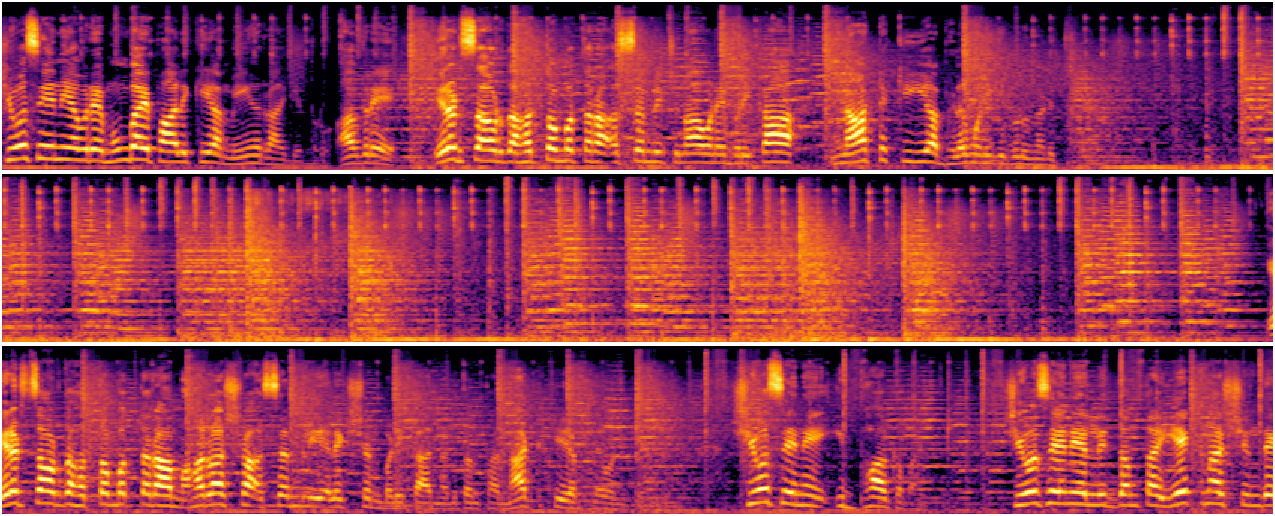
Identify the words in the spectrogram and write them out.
ಶಿವಸೇನೆಯವರೇ ಮುಂಬೈ ಪಾಲಿಕೆಯ ಮೇಯರ್ ಆಗಿದ್ದರು. ಆದರೆ ಎರಡ್ ಸಾವಿರದ ಹತ್ತೊಂಬತ್ತರ ಅಸೆಂಬ್ಲಿ ಚುನಾವಣೆ ಬಳಿಕ ನಾಟಕೀಯ ಬೆಳವಣಿಗೆಗಳು ನಡೆದಿವೆ. ಎರಡ್ ಸಾವಿರದ ಹತ್ತೊಂಬತ್ತರ ಮಹಾರಾಷ್ಟ್ರ ಅಸೆಂಬ್ಲಿ ಎಲೆಕ್ಷನ್ ಬಳಿಕ ನಡೆದಂಥ ನಾಟಕೀಯ ಬೆಳವಣಿಗೆ. ಶಿವಸೇನೆ ಇಬ್ಬಾಗವಾಯಿತು ಶಿವಸೇನೆಯಲ್ಲಿದ್ದಂಥ ಏಕನಾಥ್ ಶಿಂದೆ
